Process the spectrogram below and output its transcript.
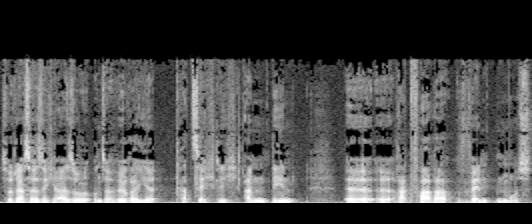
so dass er sich also unser Hörer hier tatsächlich an den äh, äh, Radfahrer wenden muss.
